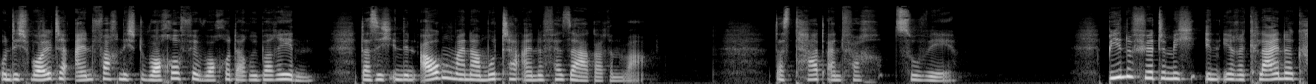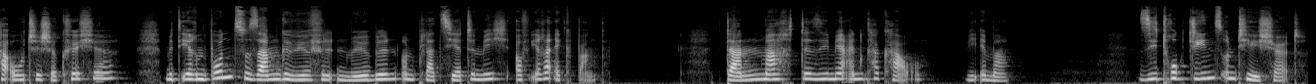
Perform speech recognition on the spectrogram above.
und ich wollte einfach nicht Woche für Woche darüber reden, dass ich in den Augen meiner Mutter eine Versagerin war. Das tat einfach zu weh. Biene führte mich in ihre kleine chaotische Küche mit ihren bunt zusammengewürfelten Möbeln und platzierte mich auf ihrer Eckbank. Dann machte sie mir einen Kakao, wie immer. Sie trug Jeans und T-Shirt,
